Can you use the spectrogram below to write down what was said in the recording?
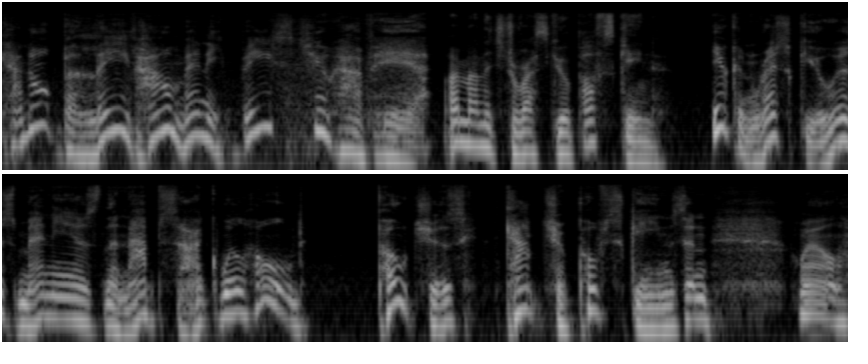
cannot believe how many beasts you have here. I managed to rescue a puffskein. You can rescue as many as the knapsack will hold. Poachers capture puffskeins and, well,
